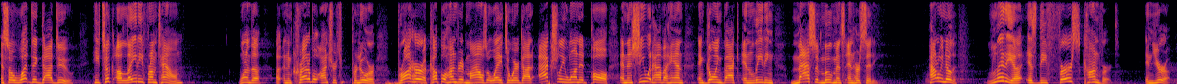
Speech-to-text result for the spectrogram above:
And so, what did God do? He took a lady from town, one of the, uh, an incredible entrepreneur, brought her a couple hundred miles away to where God actually wanted Paul, and then she would have a hand in going back and leading massive movements in her city. How do we know that? Lydia is the first convert in Europe.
